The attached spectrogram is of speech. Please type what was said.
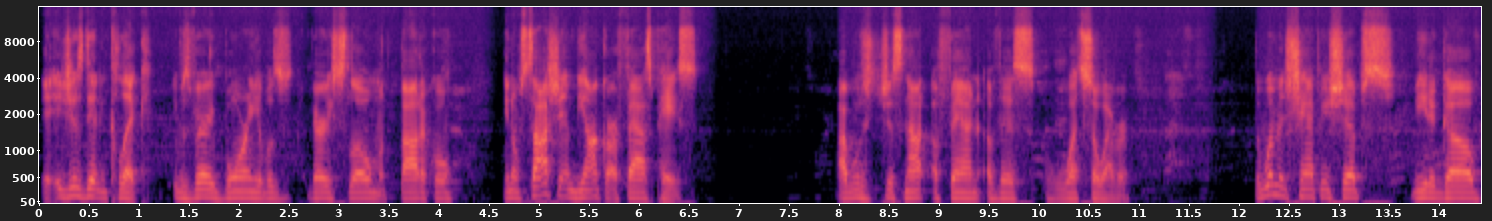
It, it just didn't click. It was very boring. It was very slow, methodical. You know, Sasha and Bianca are fast paced. I was just not a fan of this whatsoever. The women's championships need to go.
